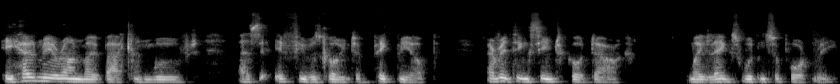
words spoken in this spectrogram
He held me around my back and moved as if he was going to pick me up. Everything seemed to go dark. My legs wouldn't support me,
